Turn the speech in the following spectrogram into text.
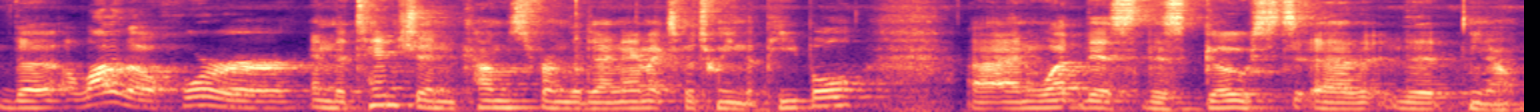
the a lot of the horror and the tension comes from the dynamics between the people uh, and what this this ghost uh, that you know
